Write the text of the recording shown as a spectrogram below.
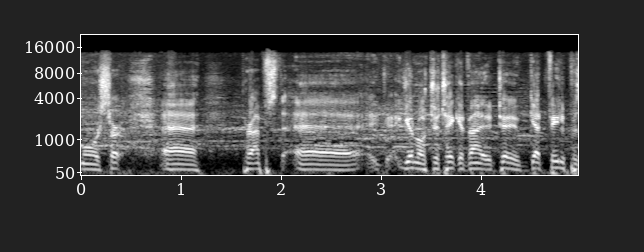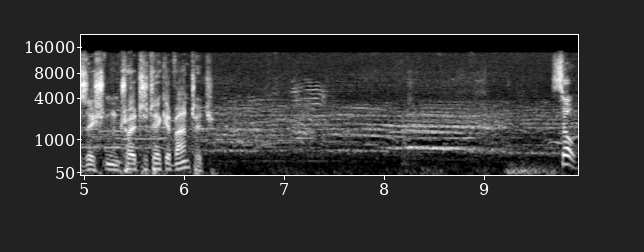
more. Uh, perhaps, uh, you know, to take advantage, to get field position and try to take advantage. So,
